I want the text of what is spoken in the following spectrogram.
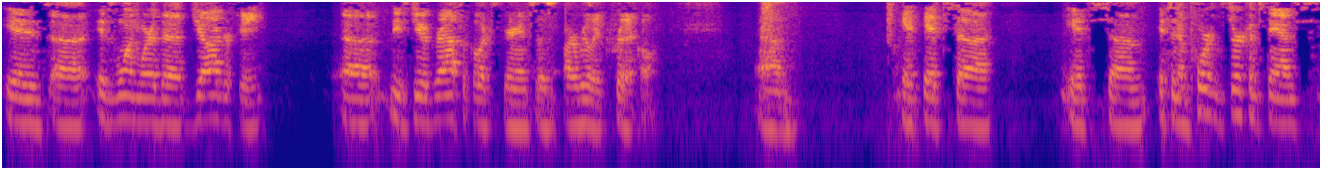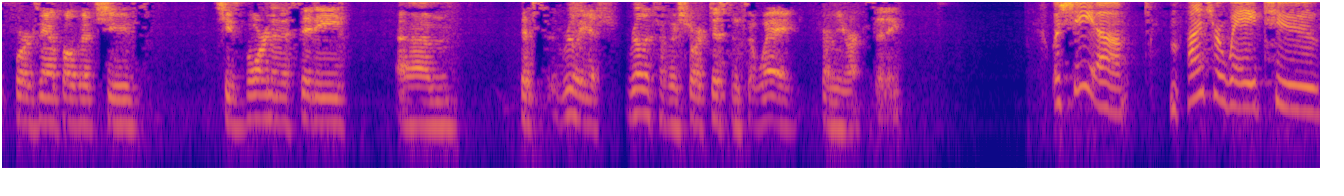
is uh, is one where the geography, uh, these geographical experiences, are really critical. Um, it, it's uh, it's um, it's an important circumstance. For example, that she's she's born in a city um, that's really a sh- relatively short distance away from New York City. Well, she um, finds her way to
